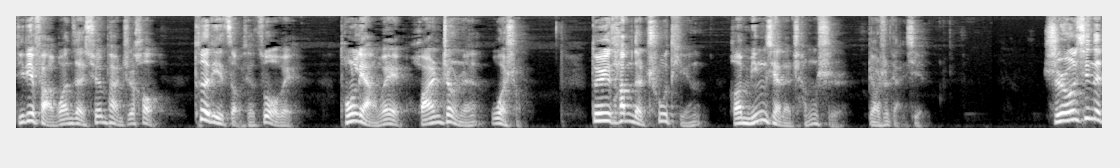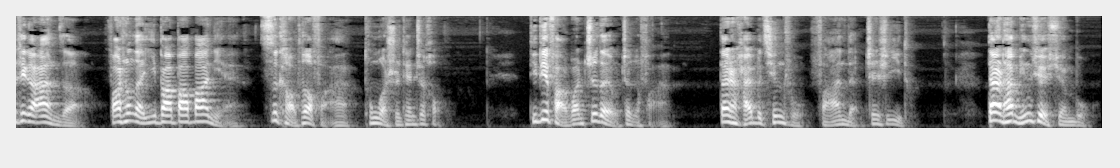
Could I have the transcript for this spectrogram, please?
迪迪法官在宣判之后特地走下座位，同两位华人证人握手，对于他们的出庭和明显的诚实表示感谢。史荣新的这个案子发生在1888年斯考特法案通过十天之后，迪迪法官知道有这个法案，但是还不清楚法案的真实意图。但是他明确宣布，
